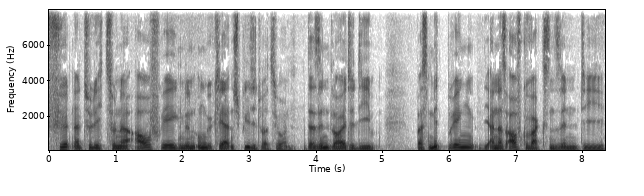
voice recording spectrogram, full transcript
führt natürlich zu einer aufregenden, ungeklärten Spielsituation. Da sind Leute, die was mitbringen, die anders aufgewachsen sind, die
